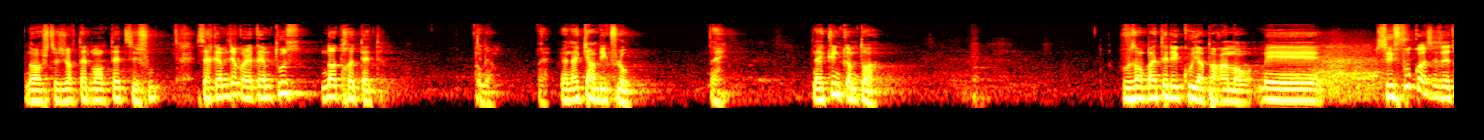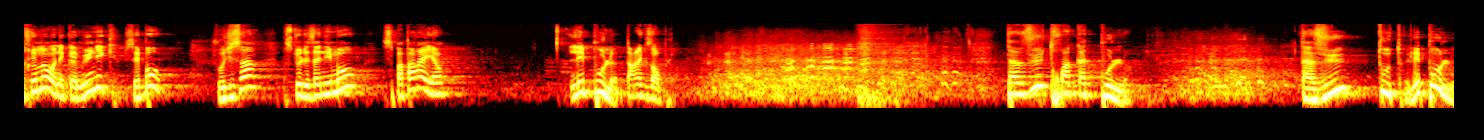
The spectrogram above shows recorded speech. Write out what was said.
Non, je te jure, tellement de tête, c'est fou. Ça veut quand même dire qu'on a quand même tous notre tête. Eh Bien. Il y en a qu'un, Big Flo. Ouais. Il n'y en a qu'une comme toi. Vous en battez les couilles apparemment. Mais c'est fou quoi, ces êtres humains, on est quand même uniques. C'est beau. Je vous dis ça parce que les animaux, c'est pas pareil. Hein. Les poules, par exemple. T'as vu 3-4 poules? T'as vu toutes les poules?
